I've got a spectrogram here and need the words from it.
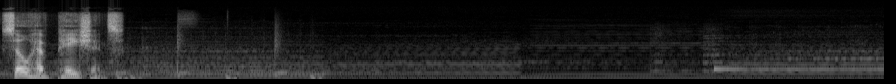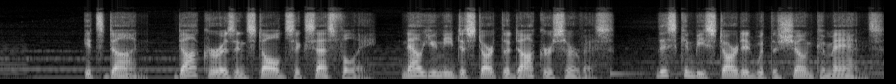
So have patience. It's done. Docker is installed successfully. Now you need to start the Docker service. This can be started with the shown commands.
